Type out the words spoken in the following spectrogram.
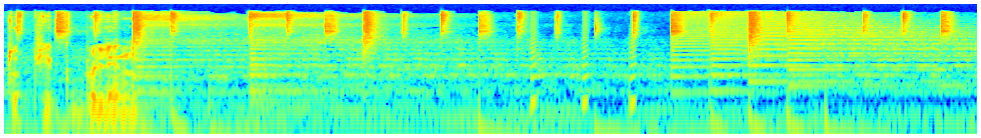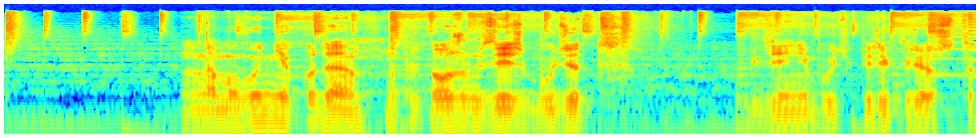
Тупик, блин. Нам его некуда. Ну, предположим, здесь будет где-нибудь перекресток.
